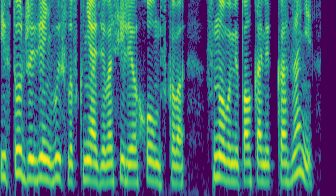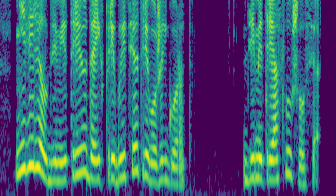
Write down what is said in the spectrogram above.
и в тот же день выслав князя Василия Холмского с новыми полками к Казани, не велел Дмитрию до их прибытия тревожить город. Дмитрий ослушался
